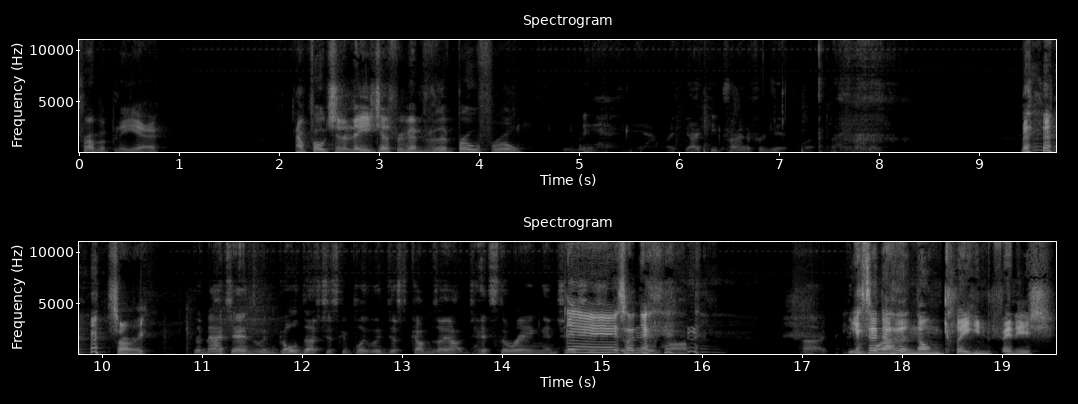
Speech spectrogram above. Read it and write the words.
Probably, yeah. Unfortunately, just remembered the brawl for all. Yeah, I, I keep trying to forget. But Sorry. the match ends when Goldust just completely just comes out, hits the ring, and chases I Triple H know. off. Uh, Dean another non-clean finish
